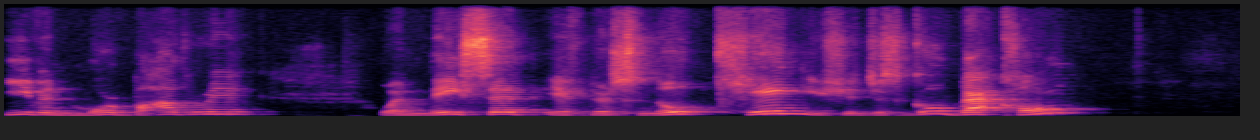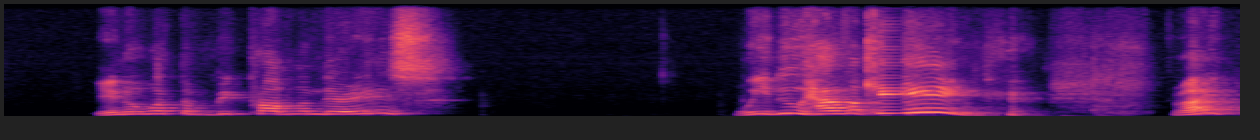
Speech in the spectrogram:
even more bothering? When they said, if there's no king, you should just go back home. You know what the big problem there is? We do have a king, right?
